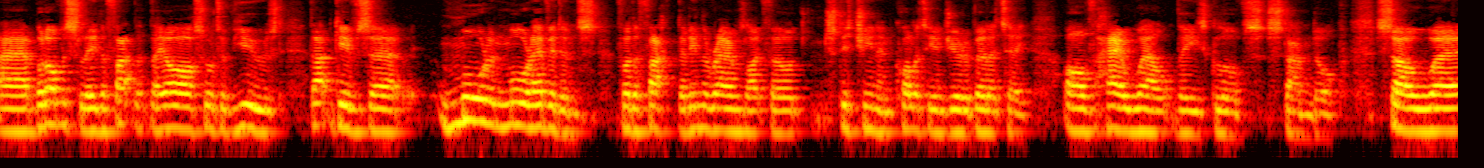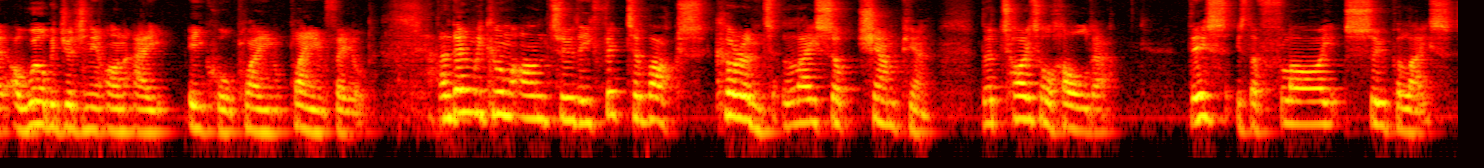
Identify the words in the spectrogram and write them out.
uh, but obviously the fact that they are sort of used, that gives uh, more and more evidence for the fact that in the rounds like for stitching and quality and durability of how well these gloves stand up. So uh, I will be judging it on a equal playing playing field. And then we come on to the Fit to Box current lace up champion, the title holder. This is the Fly Super Lace.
